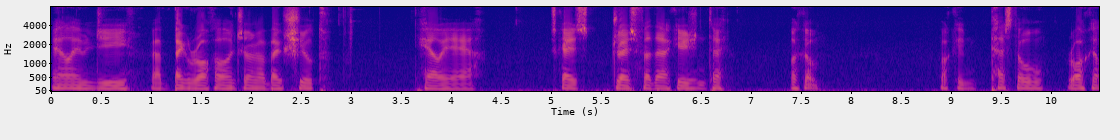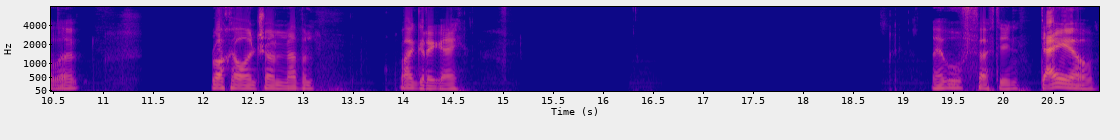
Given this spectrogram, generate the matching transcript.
LMG, a big rocket launcher and a big shield. Hell yeah. This guy's dressed for the occasion too. Look at him. Fucking pistol, rocket launcher. Rocket launcher and living. What a great guy. Level 15. Damn!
